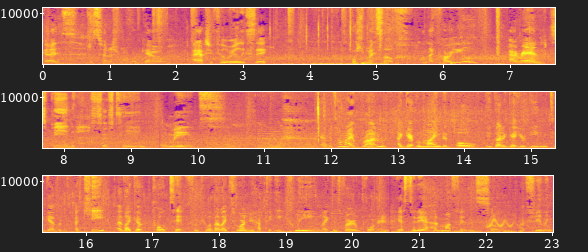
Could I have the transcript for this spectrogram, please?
Guys, I just finished my workout. I actually feel really sick. I pushed myself on that cardio. I ran speed 15. Oh, mates. Every time I run, I get reminded, oh, you gotta get your eating together. A key, uh, like a pro tip for people that like to run, you have to eat clean. Like it's very important. Yesterday I had muffins, so I'm feeling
